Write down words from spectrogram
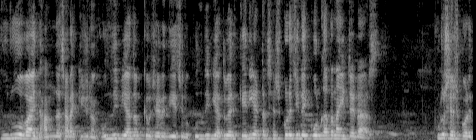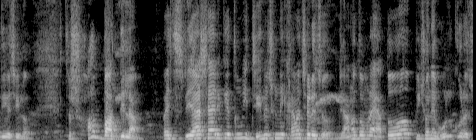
পুরো ভাই ধান্দা ছাড়া কিছু না। কুলদীপ যাদবকেও ছেড়ে দিয়েছিল। কুলদীপ যাদবের কেরিয়ারটা শেষ করেছিল এই কলকাতা নাইট রাইডার্স। পুরো শেষ করে দিয়েছিল। তো সব বাদ দিলাম। ভাই, শ্রেয়া স্যারকে তুমি জেনে শুনে কেন ছেড়েছো? জানো তোমরা এত পিছনে ভুল করেছ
